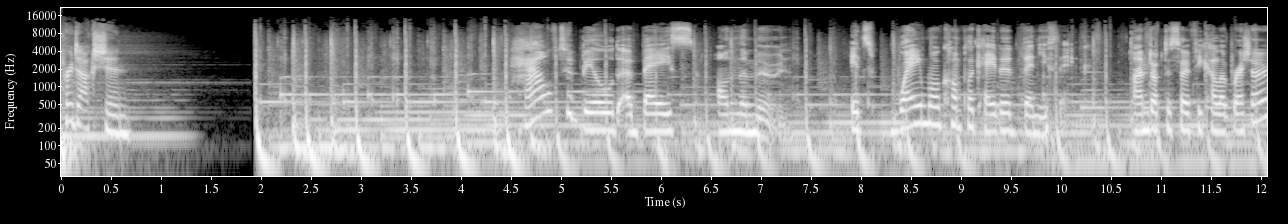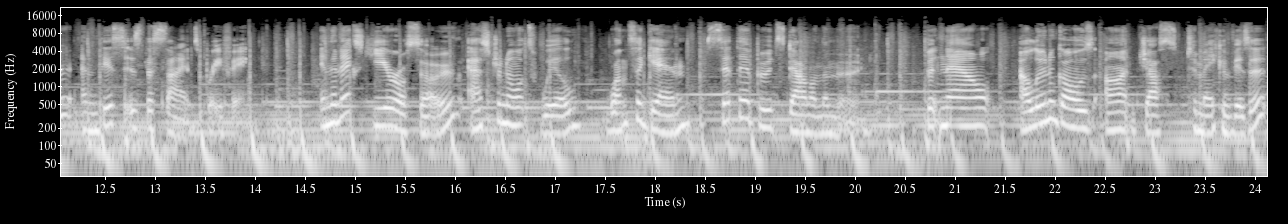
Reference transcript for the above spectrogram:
production. How to build a base on the moon. It's way more complicated than you think. I'm Dr. Sophie Calabretto, and this is the Science Briefing. In the next year or so, astronauts will, once again, set their boots down on the moon. But now, our lunar goals aren't just to make a visit.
